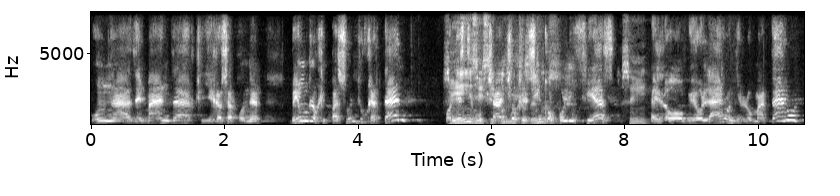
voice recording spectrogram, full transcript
una demanda, que llegas a poner Vemos lo que pasó en Yucatán con este muchacho que cinco policías lo violaron y lo mataron.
